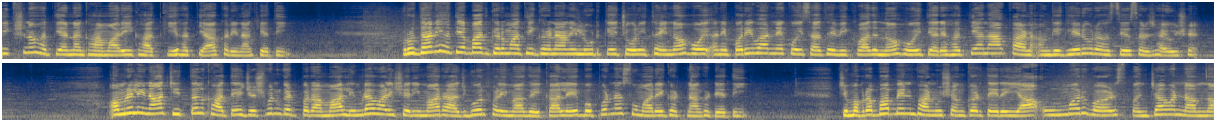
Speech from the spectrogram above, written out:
તીક્ષ્ણ હત્યાના ઘા મારી ઘાતકી હત્યા કરી નાખી હતી. વૃદ્ધાની હત્યા બાદ ઘરમાંથી ઘરણાની લૂંટ કે ચોરી થઈ ન હોય અને પરિવારને કોઈ સાથે વિખવાદ ન હોય ત્યારે હત્યાના કારણ અંગે ઘેરું રહસ્ય સર્જાયું છે. અમરેલીના ચિત્તલ ખાતે જશવંતગઢપરામાં લીમડાવાળી શેરીમાં રાજગોર ફળીમાં ગઈકાલે બપોરના સુમારે ઘટના ઘટી હતી. જેમાં પ્રભાબેન ભાનુશંકર તેરૈયા, ઉંમર વર્ષ પંચાવન નામના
